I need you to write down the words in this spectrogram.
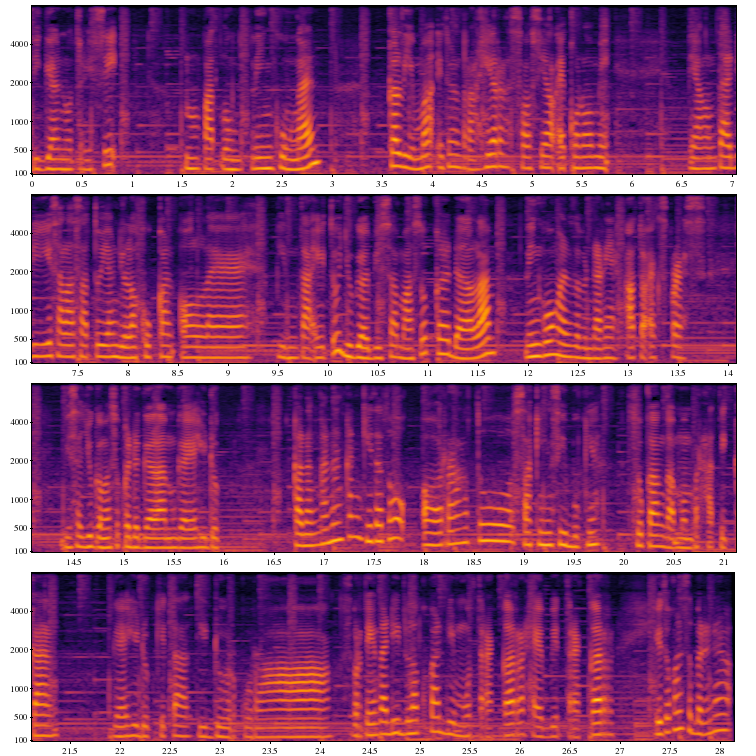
Tiga, nutrisi. Empat, lingkungan. Kelima, itu yang terakhir, sosial ekonomi. Yang tadi salah satu yang dilakukan oleh Pinta itu juga bisa masuk ke dalam lingkungan sebenarnya atau ekspres. Bisa juga masuk ke dalam gaya hidup. Kadang-kadang kan kita tuh orang tuh saking sibuknya suka nggak memperhatikan gaya hidup kita tidur kurang seperti yang tadi dilakukan di mood tracker, habit tracker itu kan sebenarnya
